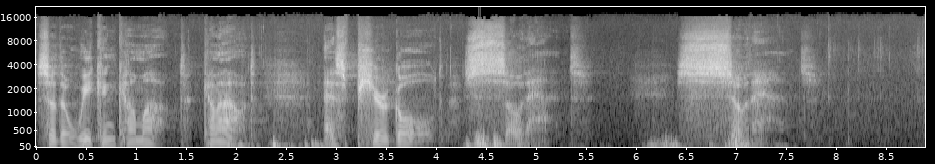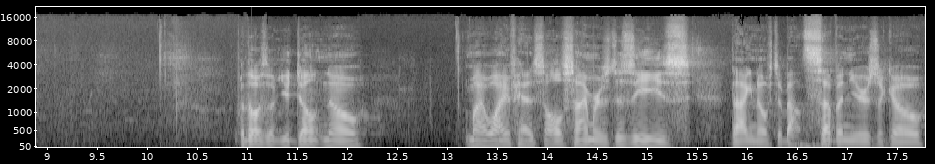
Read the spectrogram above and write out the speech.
so that we can come out, come out as pure gold so that, so that. For those of you don't know, my wife has Alzheimer's disease, diagnosed about seven years ago.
